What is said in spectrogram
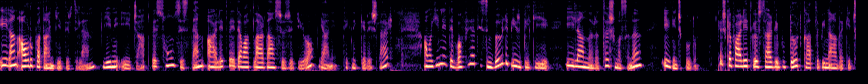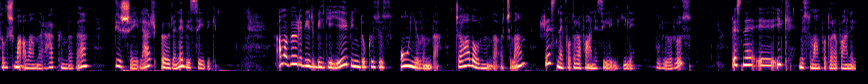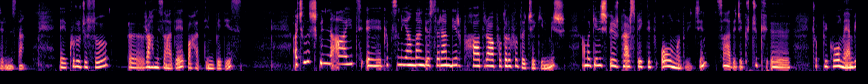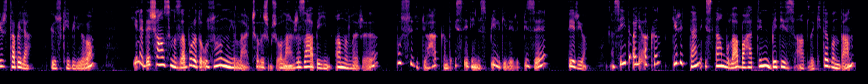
ilan Avrupa'dan getirtilen yeni icat ve son sistem alet ve edevatlardan söz ediyor. Yani teknik gereçler. Ama yine de Vafiatis'in böyle bir bilgiyi ilanlara taşımasını ilginç buldum. Keşke faaliyet gösterdiği bu dört katlı binadaki çalışma alanları hakkında da bir şeyler öğrenebilseydik. Ama böyle bir bilgiyi 1910 yılında Cağaloğlu'nda açılan Resne fotoğrafhanesi ile ilgili buluyoruz. Resne e, ilk Müslüman fotoğrafhanelerimizden. E, kurucusu e, Rahmizade Bahattin Bediz. Açılış gününe ait e, kapısını yandan gösteren bir hatıra fotoğrafı da çekilmiş. Ama geniş bir perspektif olmadığı için sadece küçük, e, çok büyük olmayan bir tabela gözükebiliyor. Yine de şansımıza burada uzun yıllar çalışmış olan Rıza Bey'in anıları bu stüdyo hakkında istediğimiz bilgileri bize veriyor. Seyit Ali Akın Girit'ten İstanbul'a Bahattin Bediz adlı kitabından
